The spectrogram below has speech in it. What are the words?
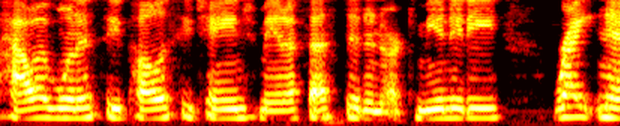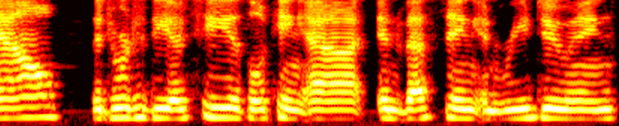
how I want to see policy change manifested in our community. Right now, the Georgia DOT is looking at investing in redoing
